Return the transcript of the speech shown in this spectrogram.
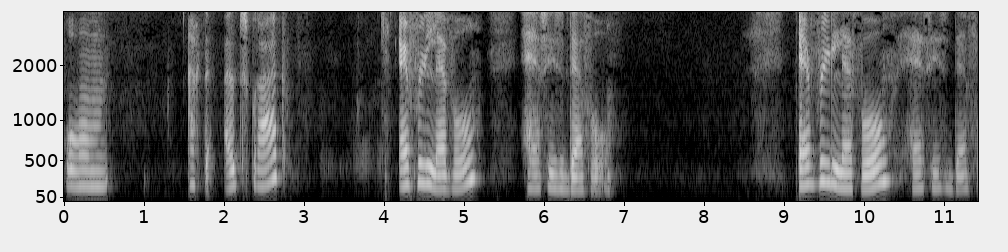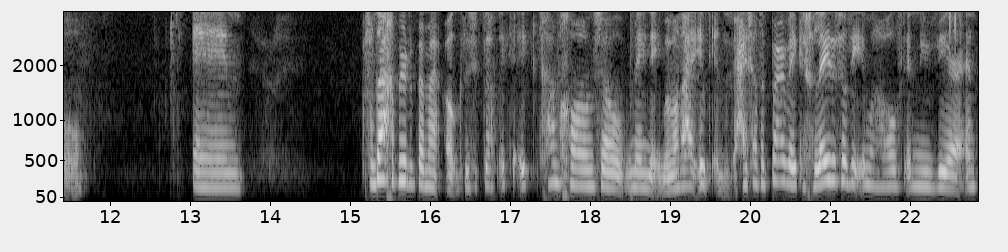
om eigenlijk de uitspraak: Every level has his devil. Every level has his devil. En vandaag gebeurde het bij mij ook. Dus ik dacht, ik, ik ga hem gewoon zo meenemen. Want hij, hij zat een paar weken geleden zat hij in mijn hoofd en nu weer. En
